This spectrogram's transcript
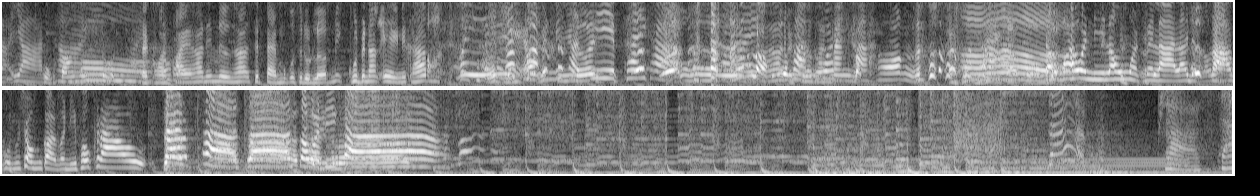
ณญาณถูกต้องที่สุด แต่ก่อนไปฮะนิดนึงฮะ 18มงกุฎสะดุดเลิฟนี่คุณเป็นนางเอกนี่ครับใช่เป็นมิจฉาชีพใช่ค่ะเรื่องหลอกลวงฝากคือด้วยนางบค่ะกพร่องครับผม แต่ว่าวันนี้เราหมดเวลาแล้วเดี๋ยวเราลาคุณผู้ชมก่อนวันนี้พวกเรา แซ่บพาซาสวัสดีค่ะบ๊ายบาย South.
